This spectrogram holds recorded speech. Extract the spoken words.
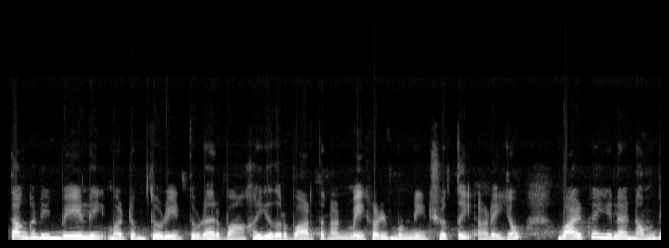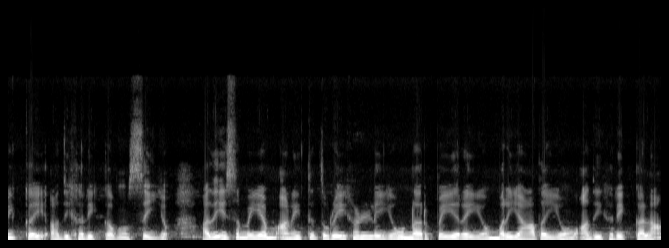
தங்களின் வேலை மற்றும் தொழில் தொடர்பாக எதிர்பார்த்த நன்மைகள் முன்னேற்றத்தை அடையும். வாழ்க்கையில் நம்பிக்கை அதிகரிக்கவும் செய்யும். அதே சமயம் அனைத்து துறைகள்லையும் நற்பெயரையும் மரியாதையும் அதிகரிக்கலாம்.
